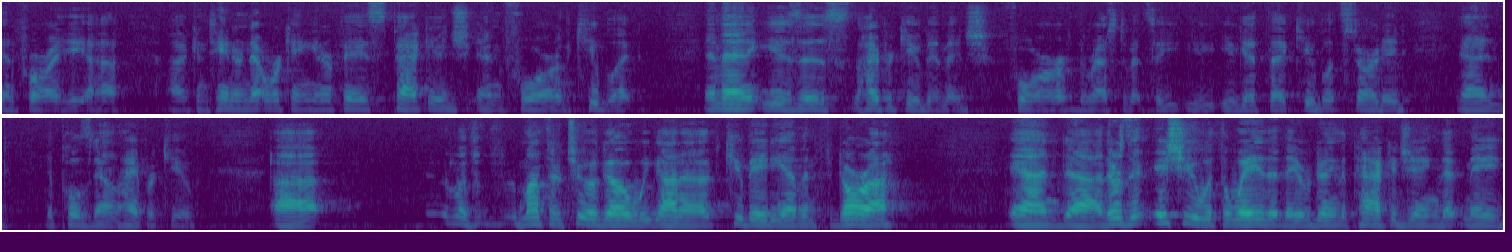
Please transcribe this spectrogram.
and for a, uh, a, container networking interface package and for the kubelet. And then it uses the hyperkube image for the rest of it. So you, you get the kubelet started and it pulls down Hyperkube. Uh, a month or two ago, we got a KubeADM in Fedora, and uh, there was an issue with the way that they were doing the packaging that made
